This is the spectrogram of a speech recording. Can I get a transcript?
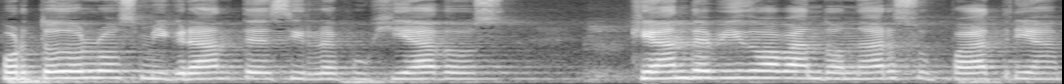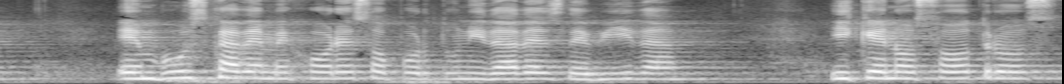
por todos los migrantes y refugiados que han debido abandonar su patria en busca de mejores oportunidades de vida y que nosotros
